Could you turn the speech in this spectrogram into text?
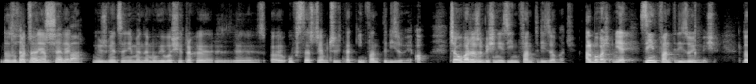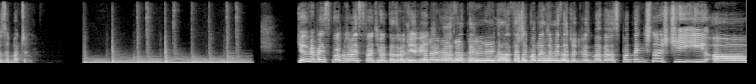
Do zobaczenia. Trzeba. Jak, już więcej nie będę mówił, bo się trochę y, uwsteczniam, czyli tak infantylizuję. O, trzeba uważać, żeby się nie zinfantylizować. Albo właśnie, nie, zinfantylizujmy się. Do zobaczenia. Dzień dobry Państwu, proszę Państwa, 9.09, a zatem oznacza moment, żeby zacząć rozmowę o spontaniczności i o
